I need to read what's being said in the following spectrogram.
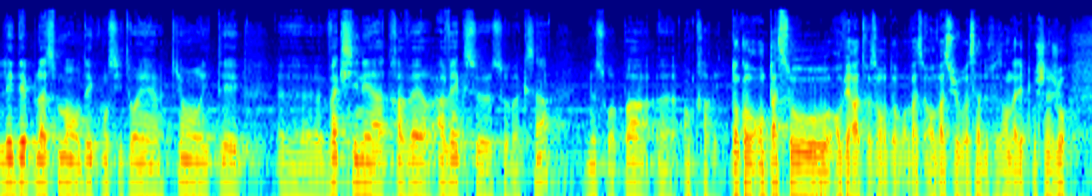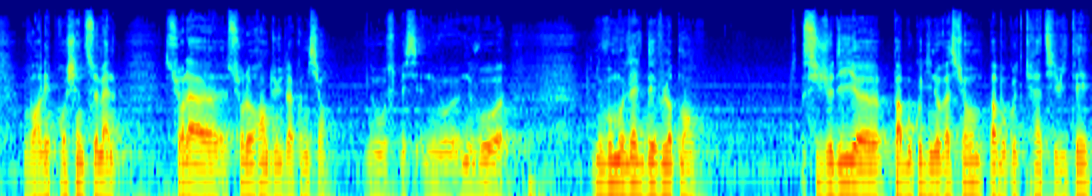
les déplacements des concitoyens qui ont été vaccinés à travers, avec ce, vaccin ne soient pas entravés. Donc on, passe au, on verra de toute façon, on va, suivre ça de toute façon dans les prochains jours, voire les prochaines semaines. Sur, la, sur le rendu de la commission, nouveau, nouveau, euh, nouveau, modèle de développement. Si je dis euh, pas beaucoup d'innovation, pas beaucoup de créativité,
